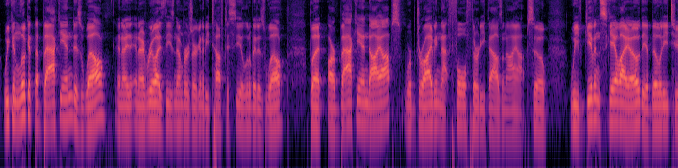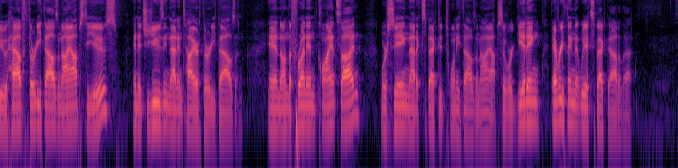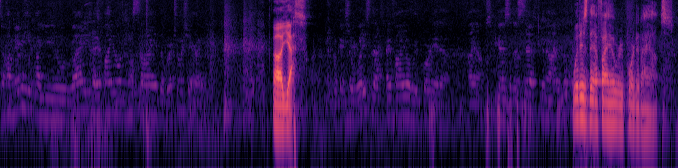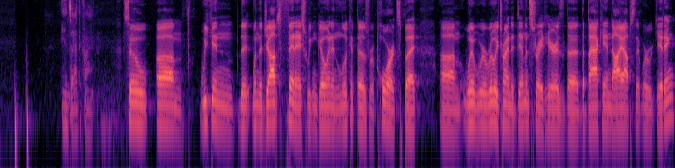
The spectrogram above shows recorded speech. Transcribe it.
We can look at the back end as well, and I, and I realize these numbers are going to be tough to see a little bit as well, but our back end IOPS, we're driving that full 30,000 IOPS. So we've given Scale IO the ability to have 30,000 IOPS to use, and it's using that entire 30,000. And on the front end client side, we're seeing that expected 20,000 IOPS. So we're getting everything that we expect out of that. Uh, yes. Okay, so what is the FIO reported uh, IOPS? Because the Ceph, you know, What is the FIO reported IOPS inside the client? So um, we can, the, when the job's finished, we can go in and look at those reports. But um, what we're really trying to demonstrate here is the, the back end IOPS that we're getting.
